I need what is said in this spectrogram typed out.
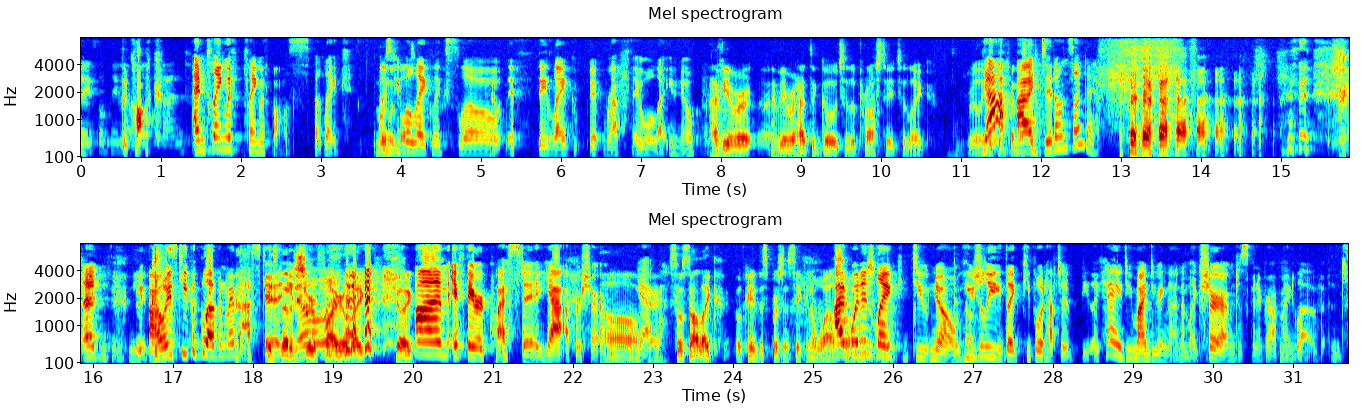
the cock and playing with playing with balls. But like most people balls. like like slow. If they like it rough, they will let you know. Have you ever have you ever had to go to the prostate to like really yeah. I did on Sunday. and you, I always keep a glove in my basket. Is that a know? surefire like like um, if they request it, yeah, for sure. Oh, yeah. okay. So it's not like okay, this person's taking a while. I so wouldn't just gonna- like do no. Usually, like people would have to be like, "Hey, do you mind doing that?" And I'm like, "Sure." I'm just gonna grab my glove and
